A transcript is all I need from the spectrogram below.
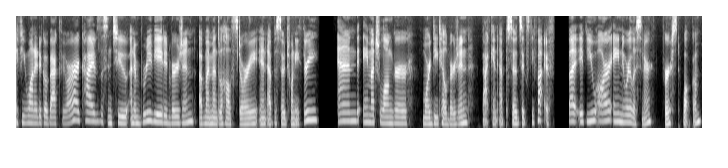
If you wanted to go back through our archives, listen to an abbreviated version of my mental health story in episode 23 and a much longer, more detailed version back in episode 65. But if you are a newer listener, first, welcome.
